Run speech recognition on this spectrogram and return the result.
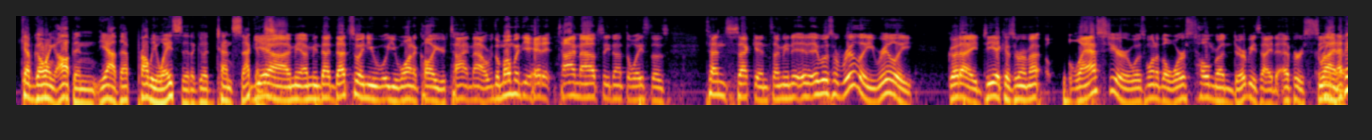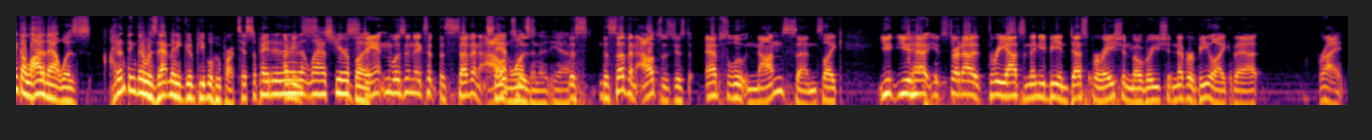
kept going up, and yeah, that probably wasted a good ten seconds. Yeah, I mean, I mean that that's when you you want to call your timeout. The moment you hit it, timeout, so you don't have to waste those ten seconds. I mean, it, it was a really, really good idea because remember last year was one of the worst home run derbies I'd ever seen. right. I think a lot of that was. I don't think there was that many good people who participated in I mean, it last year, but Stanton was in it, except the seven Stanton outs was in it, yeah. the the seven outs was just absolute nonsense. Like you'd you'd have you'd start out at three outs and then you'd be in desperation mode where you should never be like that. right.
